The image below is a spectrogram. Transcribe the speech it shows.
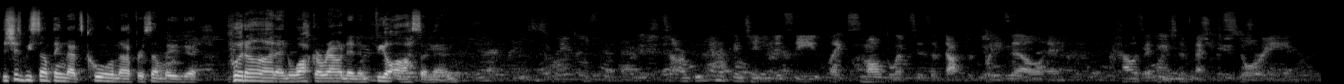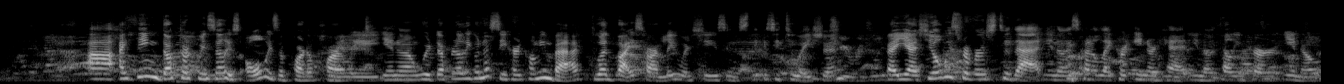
this should be something that's cool enough for somebody to put on and walk around in and feel awesome in. So are we going to continue to see like small glimpses of Dr. Quinzel and how is it going to affect the story? Uh, I think Dr. Quinzel is always a part of Harley. You know, we're definitely going to see her coming back to advise Harley when she's in a sticky situation. But yeah, she always reverts to that. You know, it's kind of like her inner head, you know, telling her, you know,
